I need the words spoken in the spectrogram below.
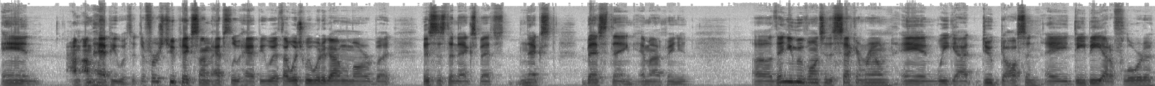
and I'm, I'm happy with it. The first two picks I'm absolutely happy with. I wish we would have gotten Lamar, but – this is the next best next best thing in my opinion. Uh, then you move on to the second round, and we got Duke Dawson, a DB out of Florida,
